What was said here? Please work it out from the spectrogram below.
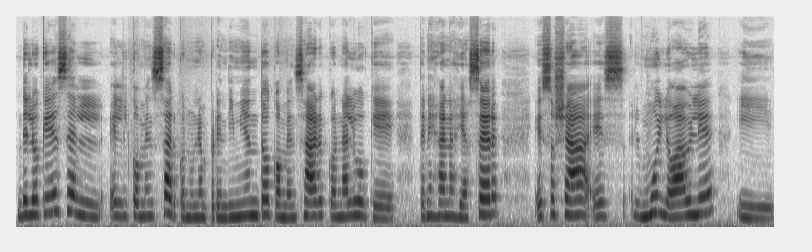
de lo que es el, el, comenzar con un emprendimiento, comenzar con algo que tenés ganas de hacer. Eso ya es muy loable y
